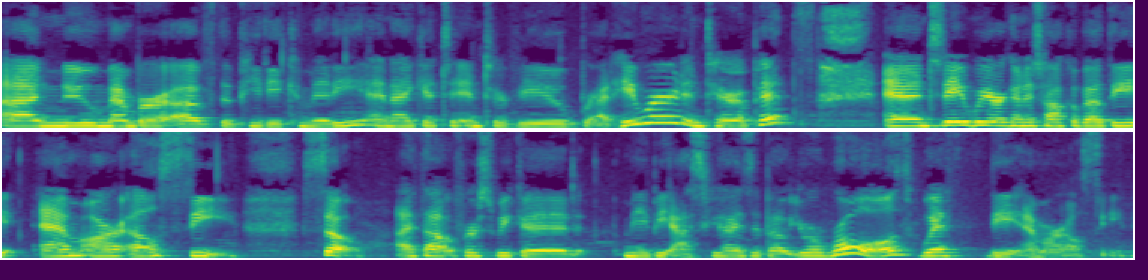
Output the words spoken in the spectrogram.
a new member of the PD committee, and I get to interview Brad Hayward and Tara Pitts. And today we are going to talk about the MRLC. So I thought first we could maybe ask you guys about your roles with the MRLC.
